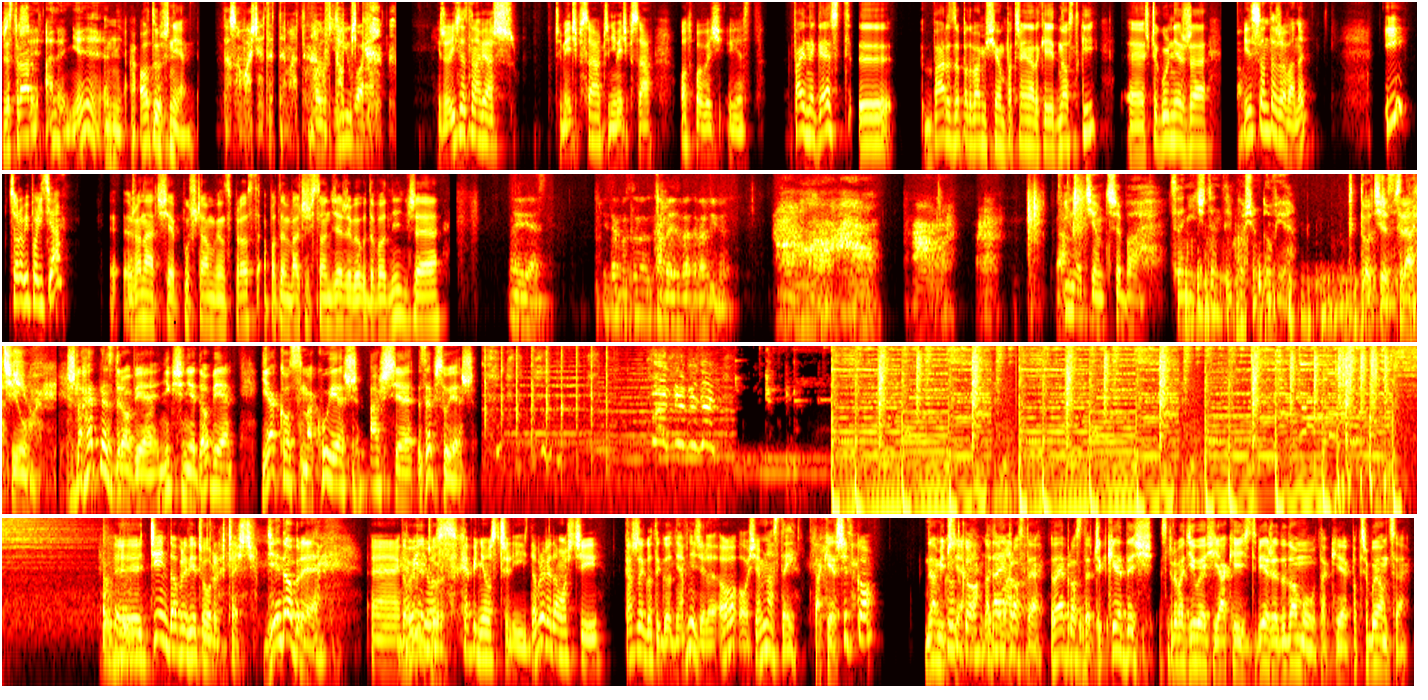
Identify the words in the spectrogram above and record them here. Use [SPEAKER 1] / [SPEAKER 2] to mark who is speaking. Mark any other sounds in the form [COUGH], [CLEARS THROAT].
[SPEAKER 1] że sprawa...
[SPEAKER 2] Czy- Ale nie.
[SPEAKER 1] Nie, otóż nie.
[SPEAKER 2] To są właśnie te tematy na
[SPEAKER 1] Chodziła... [LAUGHS]
[SPEAKER 2] Jeżeli się zastanawiasz, czy mieć psa, czy nie mieć psa, odpowiedź jest
[SPEAKER 1] Fajny gest. y, Bardzo podoba mi się patrzenie na takie jednostki. y, Szczególnie, że
[SPEAKER 2] jest szantażowany. I co robi policja?
[SPEAKER 1] żona cię puszcza, mówiąc wprost, a potem walczysz w sądzie, żeby udowodnić, że... No i jest. I tak po prostu KB jest wadliwy.
[SPEAKER 2] Ile cię trzeba cenić, ten tylko się dowie.
[SPEAKER 1] Kto
[SPEAKER 2] cię stracił?
[SPEAKER 1] Szlachetne zdrowie, nikt się nie dowie, jako smakujesz, aż się zepsujesz.
[SPEAKER 2] E, dzień dobry wieczór, cześć.
[SPEAKER 1] Dzień dobry.
[SPEAKER 2] E,
[SPEAKER 1] Dobry
[SPEAKER 2] happy
[SPEAKER 1] wieczór.
[SPEAKER 2] News, happy News, czyli dobre wiadomości każdego tygodnia w niedzielę o 18.
[SPEAKER 1] Tak jest.
[SPEAKER 2] Szybko,
[SPEAKER 1] Dynamicznie.
[SPEAKER 2] Krótko na
[SPEAKER 1] Pytanie
[SPEAKER 2] temat.
[SPEAKER 1] proste. Pytanie proste. Czy kiedyś sprowadziłeś jakieś zwierzę do domu, takie potrzebujące?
